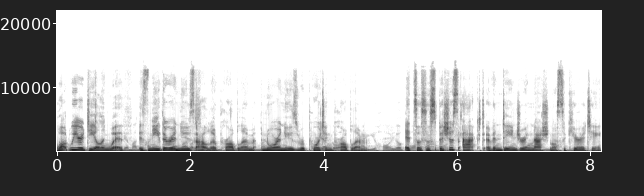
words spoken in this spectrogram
What we are dealing with is neither a news outlet problem nor a news reporting problem. It's a suspicious act of endangering national security.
